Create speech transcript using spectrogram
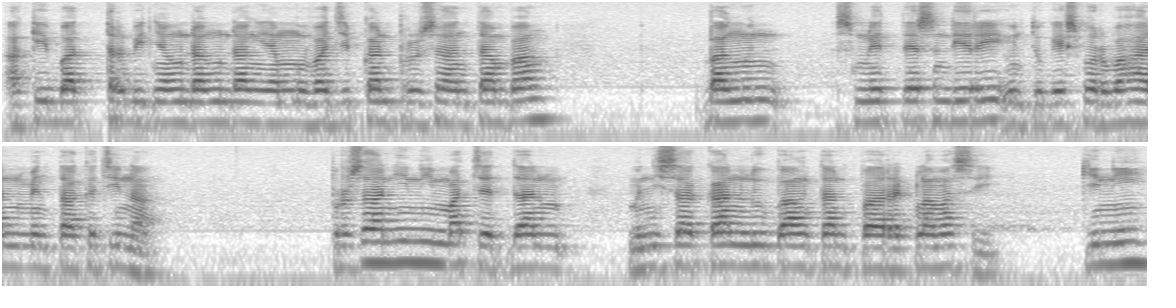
akibat terbitnya undang-undang yang mewajibkan perusahaan tambang bangun smelter sendiri untuk ekspor bahan mentah ke Cina. Perusahaan ini macet dan menyisakan lubang tanpa reklamasi. Kini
